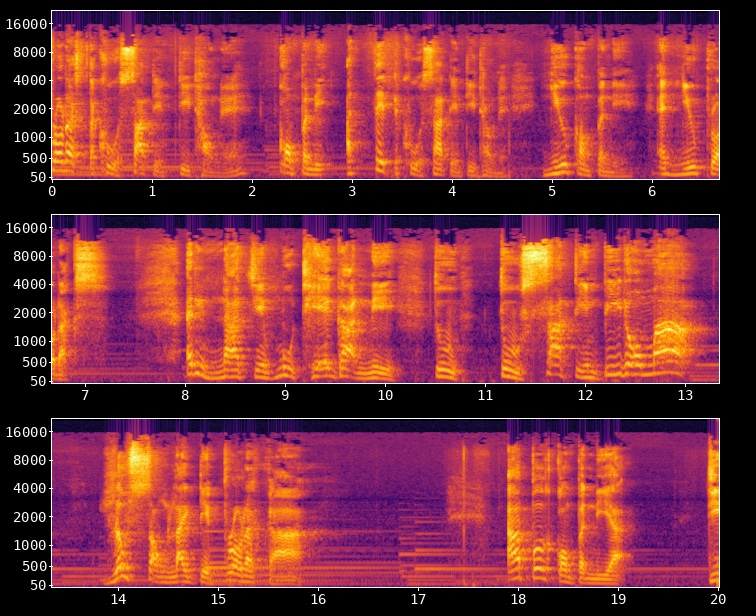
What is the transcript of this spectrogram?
product တခုစတင်တည်ထောင်တယ် company အသစ်တခုစတင်တည်ထောင်တယ် new company and new products အဲ့ဒီနာကျင်မှုထဲကနေ तू तू စတင်ပြီးတော့မှလှုပ်ဆောင်လိုက်တဲ့ product က Apple company ကဒီ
